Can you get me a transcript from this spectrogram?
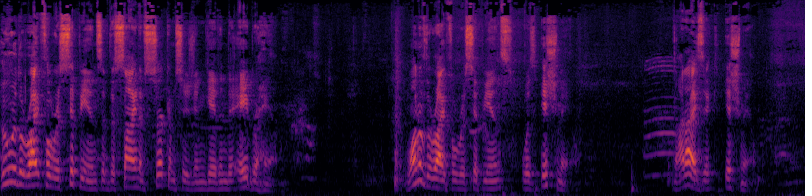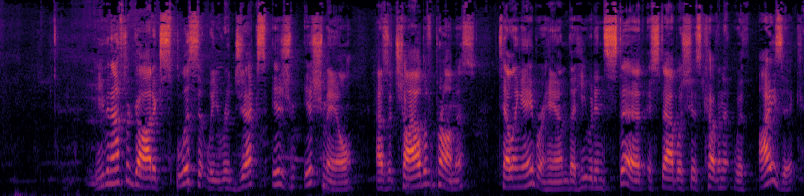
who were the rightful recipients of the sign of circumcision given to Abraham? One of the rightful recipients was Ishmael. Not Isaac, Ishmael. Even after God explicitly rejects Ishmael as a child of promise, telling Abraham that he would instead establish his covenant with Isaac,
